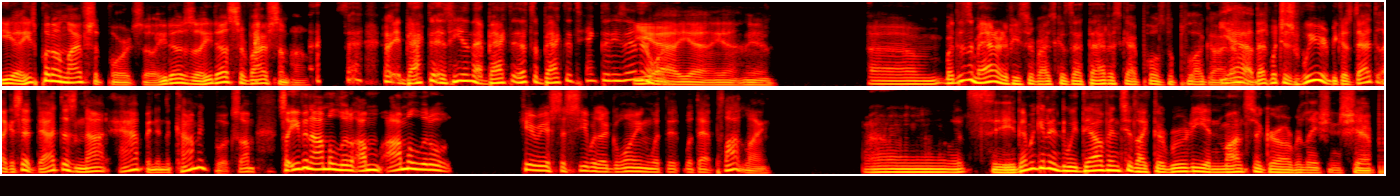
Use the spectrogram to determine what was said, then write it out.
yeah he's put on life support, so he does. Uh, he does survive somehow. Uh, Back to is he in that back? To, that's a back to tank that he's in. or yeah, yeah, yeah, yeah. Um, but it doesn't matter if he survives because that Thaddeus guy pulls the plug on. yeah him. that which is weird because that like i said that does not happen in the comic book so i'm so even i'm a little i'm i'm a little curious to see where they're going with it with that plot line Um, let's see. Then we get into we delve into like the Rudy and Monster Girl relationship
